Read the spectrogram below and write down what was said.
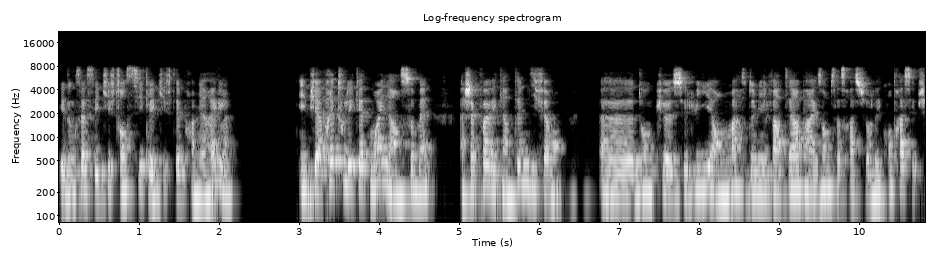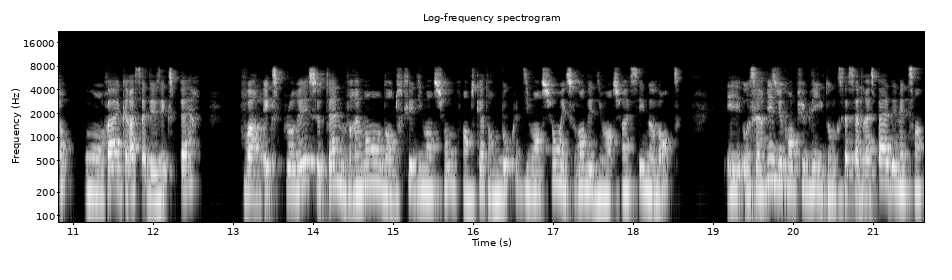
Et donc ça, c'est kiffe ton cycle et kiffe tes premières règles. Et puis après, tous les quatre mois, il y a un sommet, à chaque fois avec un thème différent. Euh, donc euh, celui en mars 2021, par exemple, ça sera sur les contraceptions, où on va, grâce à des experts, pouvoir explorer ce thème vraiment dans toutes les dimensions, enfin en tout cas dans beaucoup de dimensions et souvent des dimensions assez innovantes et au service du grand public. Donc ça s'adresse pas à des médecins,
